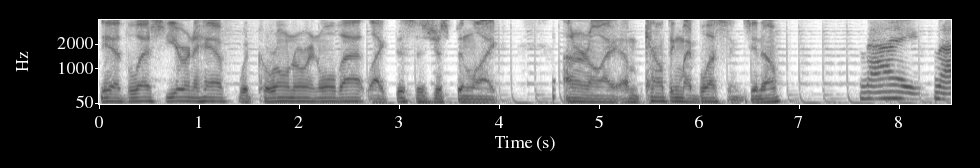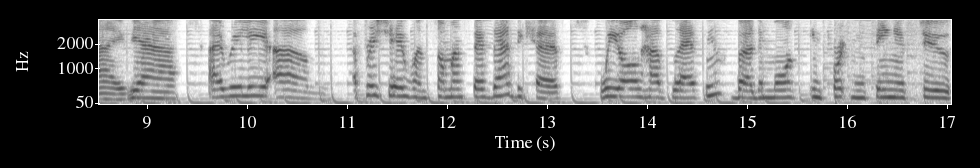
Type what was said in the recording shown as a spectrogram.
yeah. The last year and a half with Corona and all that, like this has just been like, I don't know. I, I'm counting my blessings. You know. Nice, nice. Yeah, I really um, appreciate when someone says that because we all have blessings, but the most important thing is to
